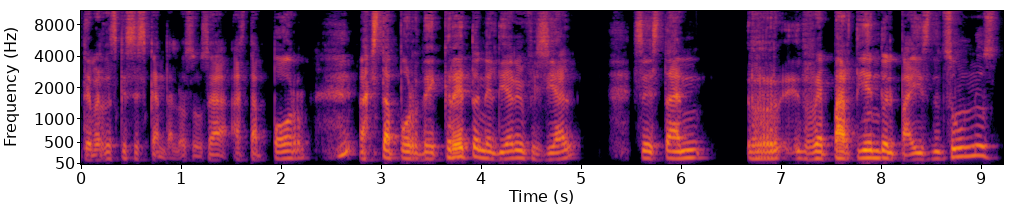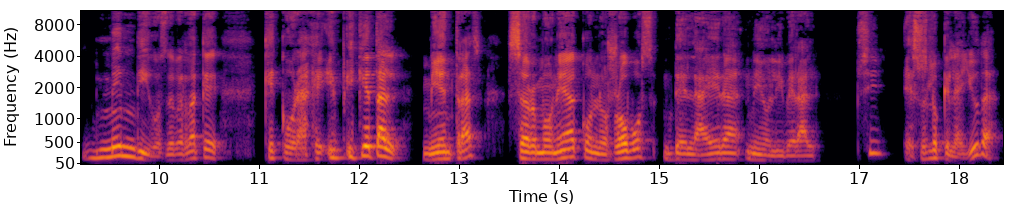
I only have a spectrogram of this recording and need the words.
de verdad es que es escandaloso. O sea, hasta por, hasta por decreto en el diario oficial se están repartiendo el país. Son unos mendigos, de verdad que qué coraje. ¿Y, qué tal? Mientras sermonea con los robos de la era neoliberal. Sí, eso es lo que le ayuda.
